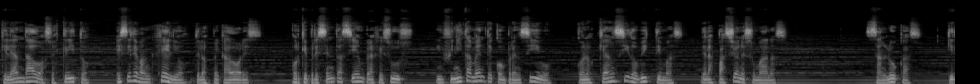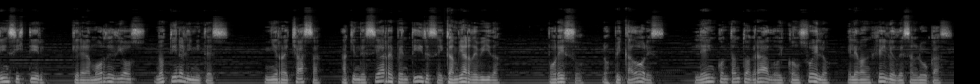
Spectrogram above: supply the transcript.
que le han dado a su escrito es el Evangelio de los pecadores, porque presenta siempre a Jesús infinitamente comprensivo con los que han sido víctimas de las pasiones humanas. San Lucas quiere insistir que el amor de Dios no tiene límites, ni rechaza a quien desea arrepentirse y cambiar de vida. Por eso, los pecadores leen con tanto agrado y consuelo el Evangelio de San Lucas.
